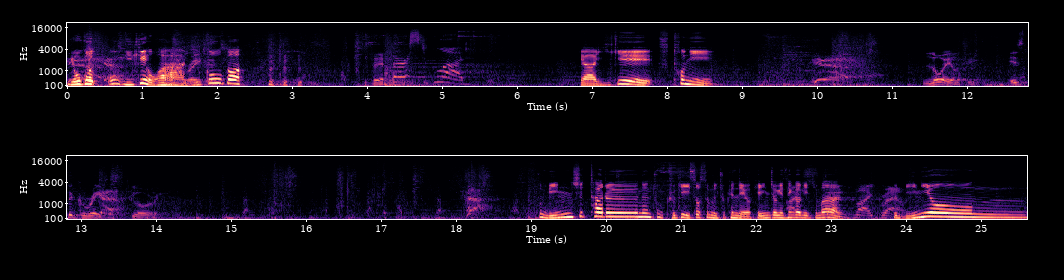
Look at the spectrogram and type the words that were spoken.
요것 어, 이게 와 이거가. 야 이게 스톤이 Loyalty is the greatest glory. 좀 민시타르는 좀 그게 있었으면 좋겠네요 개인적인 생각이지만 그. 미니언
